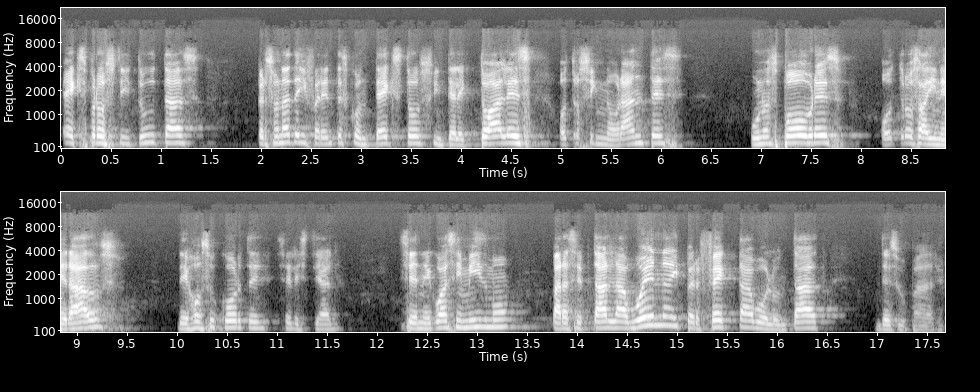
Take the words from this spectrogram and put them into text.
ex prostitutas, personas de diferentes contextos, intelectuales, otros ignorantes, unos pobres, otros adinerados. Dejó su corte celestial. Se negó a sí mismo para aceptar la buena y perfecta voluntad de su Padre.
